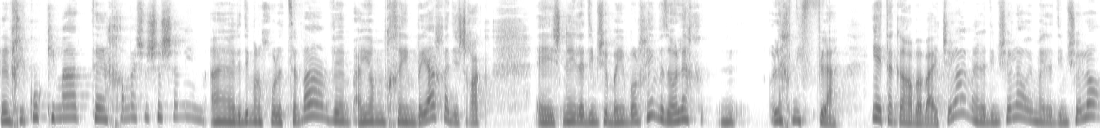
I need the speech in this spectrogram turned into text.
והם חיכו כמעט 5 או 6 שנים. הילדים הלכו לצבא והיום הם חיים ביחד, יש רק שני ילדים שבאים והולכים וזה הולך, הולך נפלא. היא הייתה גרה בבית שלה עם הילדים שלה או עם הילדים שלו,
